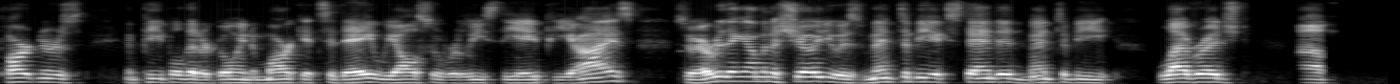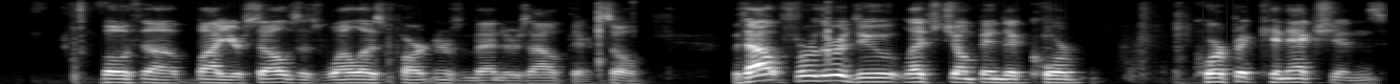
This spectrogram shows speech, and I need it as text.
partners and people that are going to market today. We also released the APIs. So everything I'm going to show you is meant to be extended, meant to be leveraged. Um, both uh, by yourselves as well as partners and vendors out there. So without further ado, let's jump into corp corporate connections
